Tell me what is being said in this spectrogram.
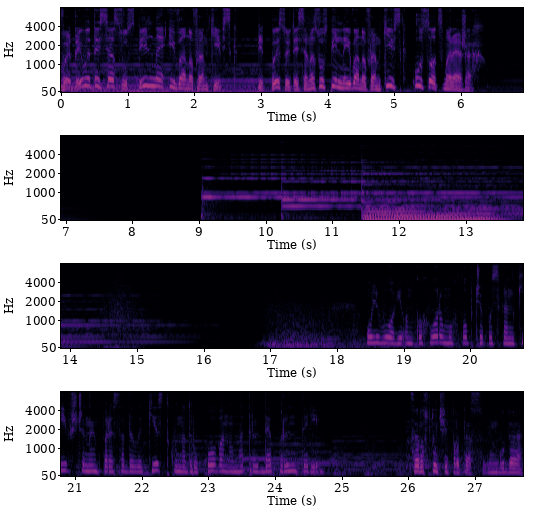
Ви дивитеся Суспільне Івано-Франківськ. Підписуйтеся на Суспільне Івано-Франківськ у соцмережах. У Львові онкохворому хлопчику з Франківщини пересадили кістку надруковану на 3D-принтері. Це ростучий протез. Він буде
